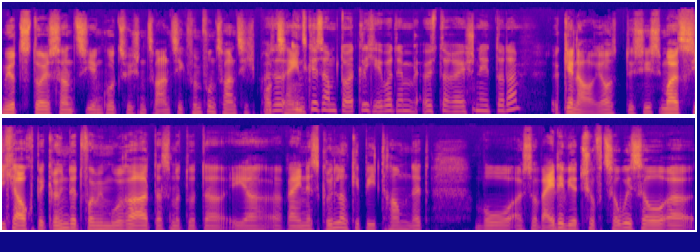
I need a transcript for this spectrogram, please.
Mürztal sind es irgendwo zwischen 20 und 25 Prozent. Also insgesamt deutlich über dem Österreich-Schnitt, oder? Genau, ja. Das ist mal sicher auch begründet, vor allem im Murau, dass wir dort ein eher reines Grünlandgebiet haben, nicht? wo also Weidewirtschaft sowieso äh,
